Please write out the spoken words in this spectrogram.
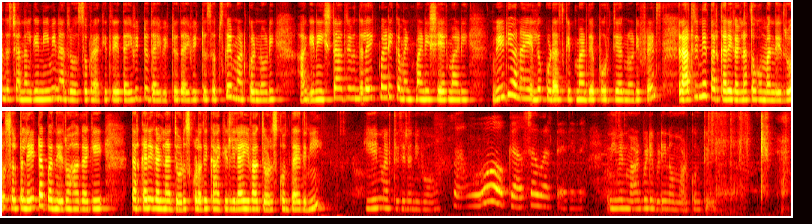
ಒಂದು ಚಾನಲ್ಗೆ ನೀವೇನಾದರೂ ಹೊಸಬರಾಗಿದ್ದರೆ ದಯವಿಟ್ಟು ದಯವಿಟ್ಟು ದಯವಿಟ್ಟು ಸಬ್ಸ್ಕ್ರೈಬ್ ಮಾಡ್ಕೊಂಡು ನೋಡಿ. ಹಾಗೆಯೇ ಇಷ್ಟ ಆದರೆ ಒಂದು ಲೈಕ್ ಮಾಡಿ ಕಮೆಂಟ್ ಮಾಡಿ ಶೇರ್ ಮಾಡಿ. ವಿಡಿಯೋನ ಎಲ್ಲೂ ಕೂಡ ಸ್ಕಿಪ್ ಮಾಡದೆ ಪೂರ್ತಿಯಾಗಿ ನೋಡಿ ಫ್ರೆಂಡ್ಸ್ ರಾತ್ರಿನೇ ತರಕಾರಿಗಳನ್ನ ತೊಗೊಂಬಂದಿದ್ರು. ಸ್ವಲ್ಪ ಲೇಟಾಗಿ ಬಂದಿದ್ರು. ಹಾಗಾಗಿ ತರಕಾರಿಗಳನ್ನ ಜೋಡಿಸ್ಕೊಳ್ಳೋದಕ್ಕಾಗಿರಲಿಲ್ಲ ಇವಾಗ ಜೋಡಿಸ್ಕೊತಾ ಇದ್ದೀನಿ. ಏನು ಮಾಡ್ತಿದ್ದೀರಾ ನೀವು? ಕೆಲಸ ಮಾಡ್ತಾ ನೀವೇನು ಮಾಡಿಬಿಡಿ ಬಿಡಿ ನಾವು ಮಾಡ್ಕೊತೀವಿ ನಾನು ಈ ಕಡೆ ಆಸೆ ಬರ್ತೀನಿ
